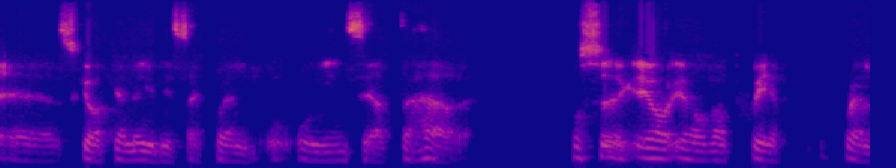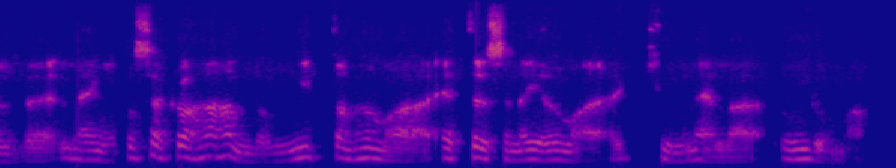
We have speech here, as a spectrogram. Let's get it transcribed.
eh, skaka liv i sig själv och, och inse att det här försök, jag, jag har varit chef själv eh, länge, försöker ha hand om 1900, 1900 kriminella ungdomar.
